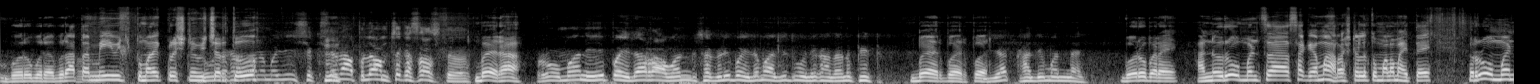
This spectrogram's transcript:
बरोबर आहे. बरं आता मी विच- तुम्हाला एक प्रश्न विचारतो. म्हणजे शिक्षण आपलं आमचं कसं असतं? बर हां. रोमन ही पहिला रावण सगळी बैल माझी दोन्ही खांदानं फिट. बर बर बर. एक खांदी मन नाही. बरोबर आहे. आणि रोमनचा सगळ्या महाराष्ट्राला तुम्हाला माहीत आहे. रोमन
